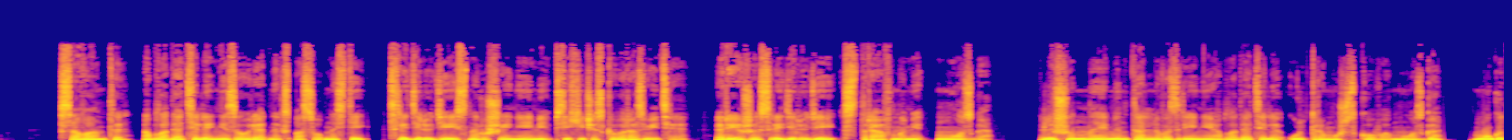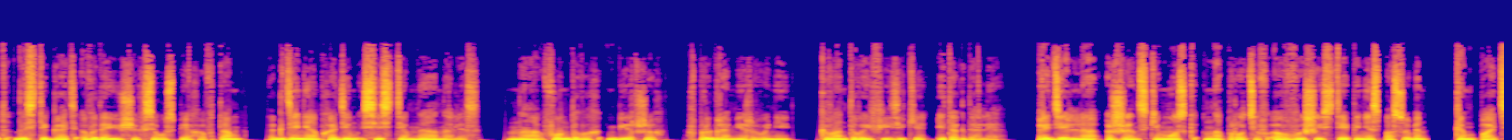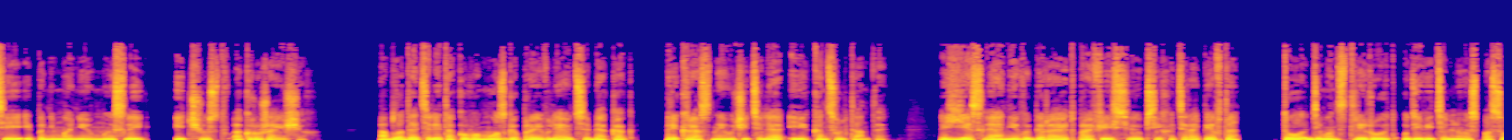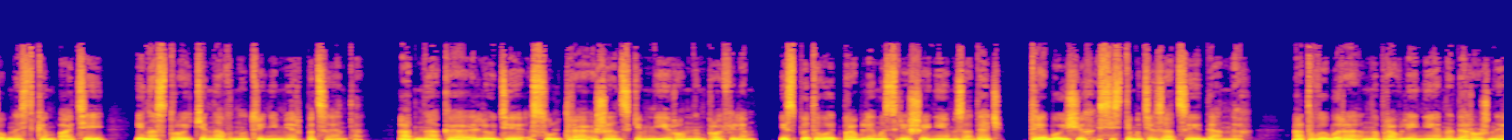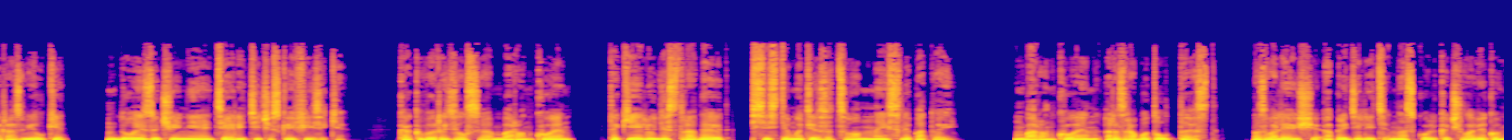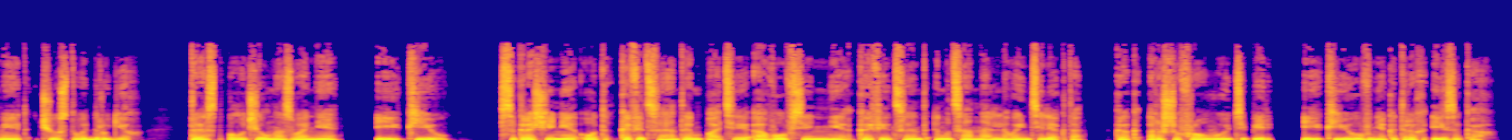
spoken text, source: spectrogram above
Саванты — обладатели незаурядных способностей среди людей с нарушениями психического развития, реже среди людей с травмами мозга. Лишенные ментального зрения обладатели ультрамужского мозга могут достигать выдающихся успехов там, где необходим системный анализ, на фондовых биржах, в программировании, квантовой физике и так далее. Предельно женский мозг, напротив, в высшей степени способен к эмпатии и пониманию мыслей и чувств окружающих. Обладатели такого мозга проявляют себя как прекрасные учителя и консультанты. Если они выбирают профессию психотерапевта, то демонстрируют удивительную способность к эмпатии и настройке на внутренний мир пациента. Однако люди с ультраженским нейронным профилем испытывают проблемы с решением задач, требующих систематизации данных, от выбора направления на дорожной развилке до изучения теоретической физики. Как выразился барон Коэн, такие люди страдают систематизационной слепотой. Барон Коэн разработал тест, позволяющий определить, насколько человек умеет чувствовать других. Тест получил название EQ, сокращение от коэффициента эмпатии, а вовсе не коэффициент эмоционального интеллекта, как расшифровывают теперь EQ в некоторых языках.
